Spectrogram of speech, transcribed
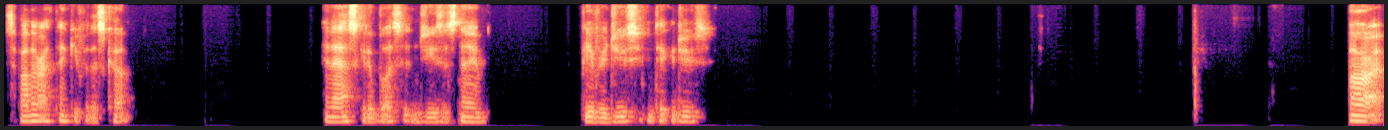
So, Father, I thank you for this cup and I ask you to bless it in Jesus' name. If you have your juice, you can take a juice. All right.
